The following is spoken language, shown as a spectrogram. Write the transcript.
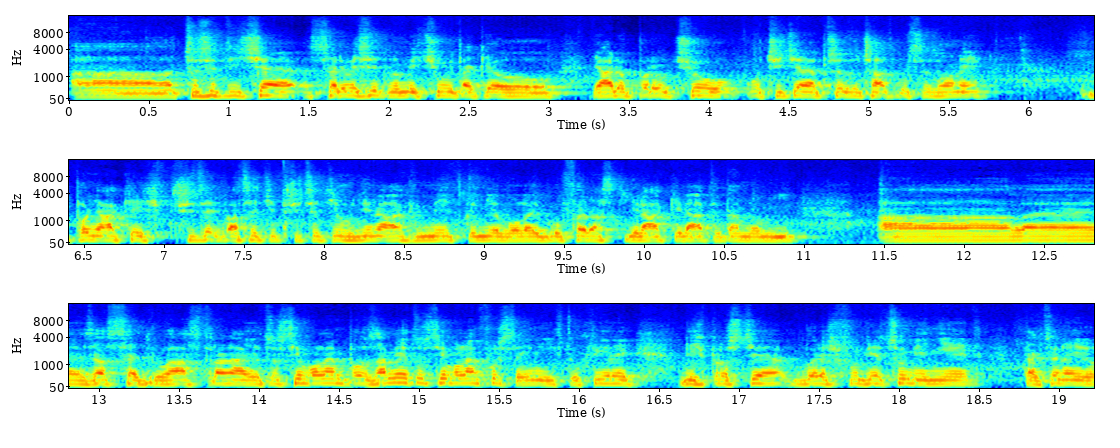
A co se týče servisy tlumičů, tak jo, já doporučuji určitě před začátku sezóny po nějakých 30, 20, 30 hodinách vyměnit klidně volej, bufera, stíráky, dát je tam nový. Ale zase druhá strana, je to si volem, za mě je to si volem furt stejný. V tu chvíli, když prostě budeš furt něco měnit, tak to není,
